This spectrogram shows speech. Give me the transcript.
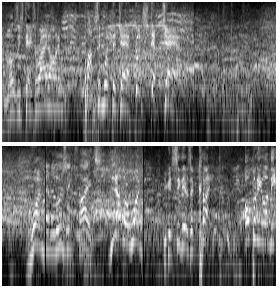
And Mosley stays right on him, pops him with the jab. Good stiff jab. One. And losing fights. Another one. You can see there's a cut. Opening on the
